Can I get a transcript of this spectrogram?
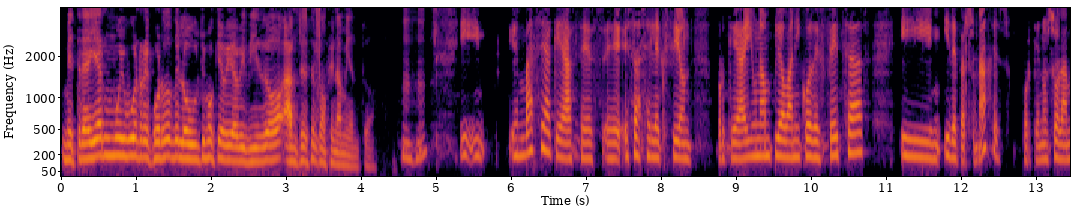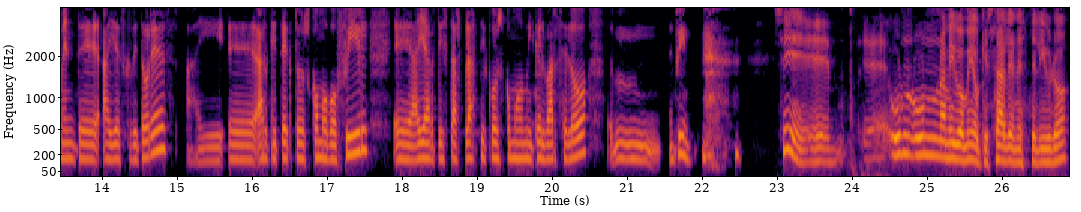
me traían muy buen recuerdo de lo último que había vivido antes del confinamiento. y, ¿En base a qué haces eh, esa selección? Porque hay un amplio abanico de fechas y, de personajes, porque no solamente hay escritores, hay eh, arquitectos como Bofill, eh, hay artistas plásticos como Miquel Barceló, mm, en fin. Sí, un, un, amigo mío que sale en este libro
